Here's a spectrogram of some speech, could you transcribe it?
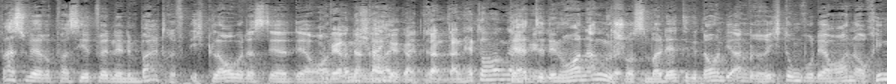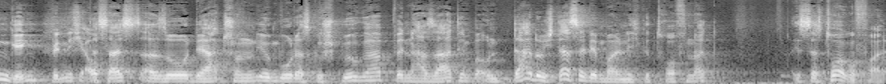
Was wäre passiert, wenn er den Ball trifft? Ich glaube, dass der, der Horn dann nicht reingegangen. hätte. Dann, dann hätte Horn Der hätte den Horn angeschossen, weil der hätte genau in die andere Richtung, wo der Horn auch hinging. Bin ich auch. Das heißt also, der hat schon irgendwo das Gespür gehabt, wenn Hazard den Ball, und dadurch, dass er den Ball nicht getroffen hat, ist das Tor gefallen.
